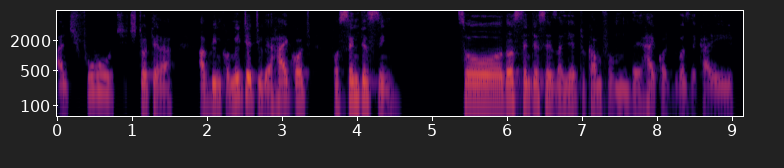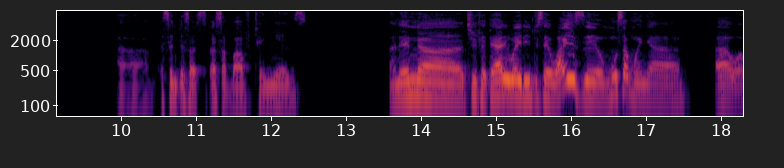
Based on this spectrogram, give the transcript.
and Chifubu Chitotela have been committed to the High Court for sentencing. So those sentences are yet to come from the High Court because they carry uh, a sentence that's, that's above 10 years. And then uh, Chief Etayari weighed in to say, why is uh, Musa Mwenya, uh,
